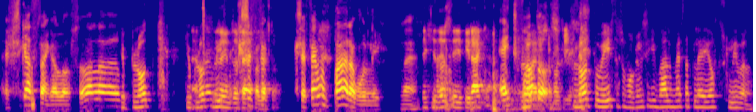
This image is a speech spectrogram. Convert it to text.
Ε, φυσικά θα ήταν καλό αυτό, αλλά Και plot, και Ε, plot Δεν είναι twist. τόσο Ξεφε- εύκολο αυτό. ξεφεύγουν πάρα πολύ. Ναι. Έχει δώσει τυράκια. Έτσι, Ο Άρης φωτός. Σοφοκλής. Plot twist, ο Σοφοκλής έχει βάλει μέσα στα play-off τους Cleveland.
